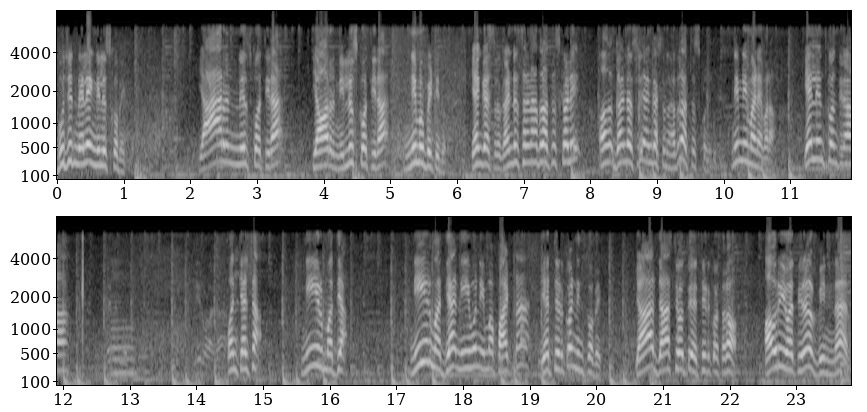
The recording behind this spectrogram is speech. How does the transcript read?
ಭುಜದ ಮೇಲೆ ಹಿಂಗ್ ನಿಲ್ಲಿಸ್ಕೋಬೇಕು? ಯಾರನ್ನು ನಿಲ್ಲಿಸ್ಕೋತೀರಾ? ಯಾರು ನಿಲ್ಲಿಸ್ಕೋತೀರಾ? ನಿಮಗೆ ಬಿಟ್ಟಿದ್ದು. ಹೆಂಗಸರು ಗಂಡಸರನ್ನಾದ್ರೂ ಹತ್ತಿಸ್ಕೊಳ್ಳಿ ಗಂಡಸರು ಹೆಂಗಸರನ್ನಾದ್ರೂ ಹತ್ತಿಸ್ಕೊಳ್ಳಿ. ನಿಮ್ ನಿಮ್ಮ ಮನೆ ಬರ. ಎಲ್ಲಿ ನಿಂತ್ಕೊಂತೀರಾ? ಒಂದ್ ಕೆಲಸ. ನೀರ್ ಮಧ್ಯ. ನೀರ್ ಮಧ್ಯ ನೀವು ನಿಮ್ಮ ಪಾಟ್ನ ಎತ್ತಿಡ್ಕೊಂಡು ನಿಂತ್ಕೋಬೇಕು. ಯಾರು ಜಾಸ್ತಿ ಹೊತ್ತು ಎತ್ತಿಡ್ಕೋತಾರೋ ಅವ್ರು ಇವತ್ತಿನ ವಿನ್ನರ್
